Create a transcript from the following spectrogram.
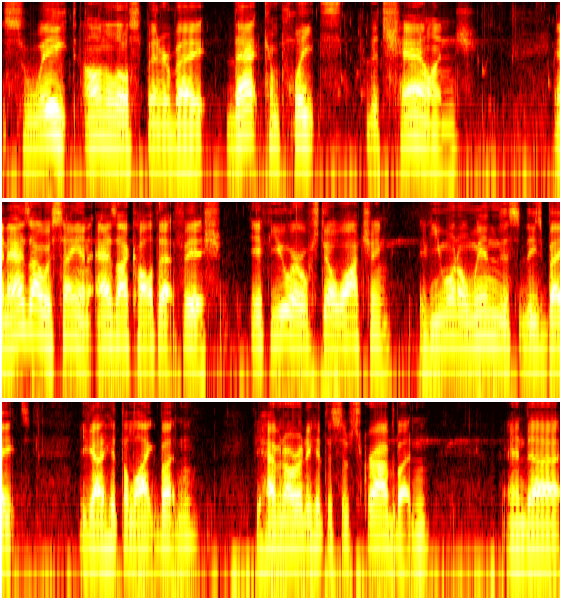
Sweet on the little spinner bait. That completes the challenge. And as I was saying, as I caught that fish, if you are still watching, if you want to win this, these baits, you got to hit the like button. If you haven't already, hit the subscribe button. And uh,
